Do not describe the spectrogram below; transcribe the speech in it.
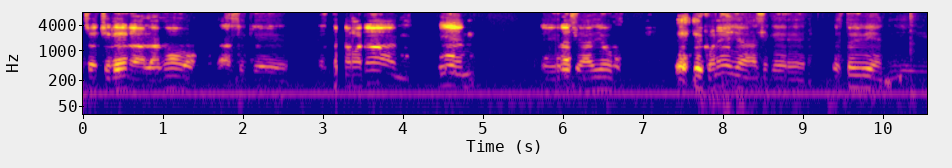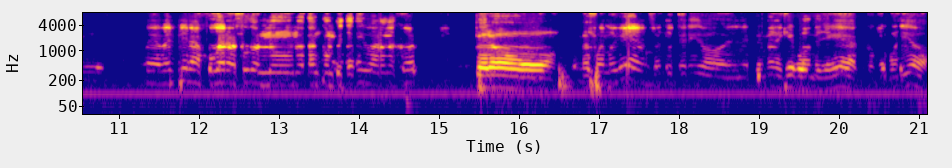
son chilenas las dos, así que estamos acá bien, gracias a Dios estoy con ellas, así que estoy bien venir a jugar al fútbol no, tan competitivo a lo mejor, pero me fue muy bien, soy muy querido en el primer equipo donde llegué, a Coquimbo Unido.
